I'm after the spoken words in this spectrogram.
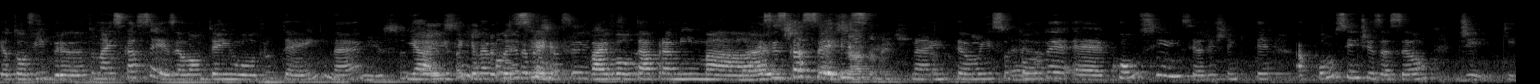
eu tô vibrando na escassez. Eu não tenho, o outro tem, né? Isso. E é aí, o isso que, que a vai acontecer? escassez. Vai voltar para mim mais, Mais escassez. Exatamente. Né? Então, isso É. tudo é, é consciência. A gente tem que ter a conscientização de que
